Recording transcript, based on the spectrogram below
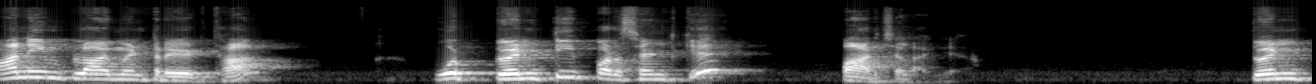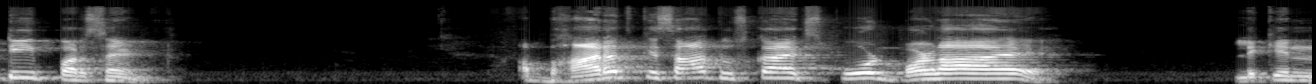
अनएम्प्लॉयमेंट रेट था, वो ट्वेंटी परसेंट के पार चला गया। ट्वेंटी परसेंट अब भारत के साथ उसका एक्सपोर्ट बढ़ रहा है, लेकिन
